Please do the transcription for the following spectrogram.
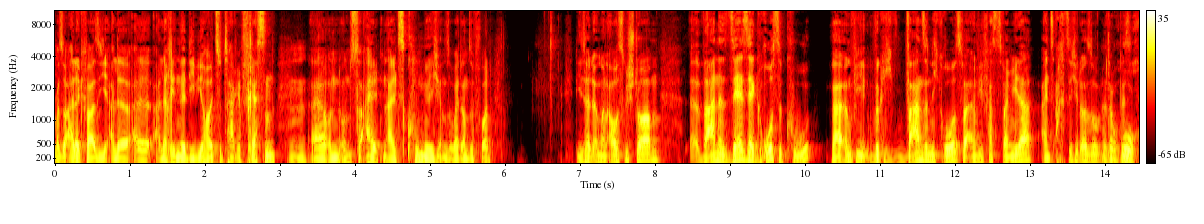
Also alle quasi, alle, alle, alle Rinde, die wir heutzutage fressen äh, und uns zu halten als Kuhmilch und so weiter und so fort. Die ist halt irgendwann ausgestorben. Äh, War eine sehr, sehr große Kuh. War irgendwie wirklich wahnsinnig groß. War irgendwie fast zwei Meter, 1,80 oder so. Also hoch.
